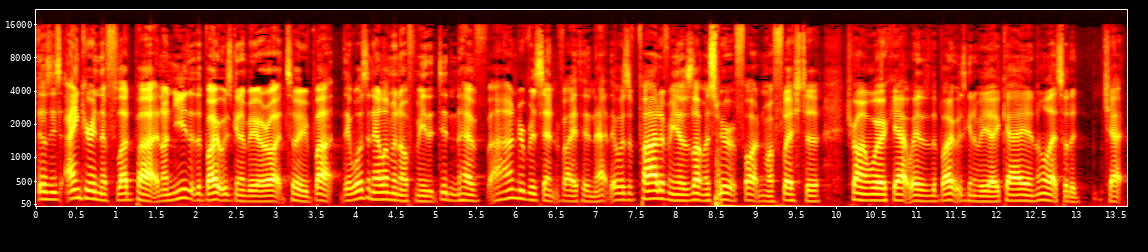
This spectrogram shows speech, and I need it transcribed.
there was this anchor in the flood part, and I knew that the boat was going to be all right too. But there was an element of me that didn't have hundred percent faith in that. There was a part of me, it was like my spirit fighting my flesh to try and work out whether the boat was going to be okay and all that sort of chat.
